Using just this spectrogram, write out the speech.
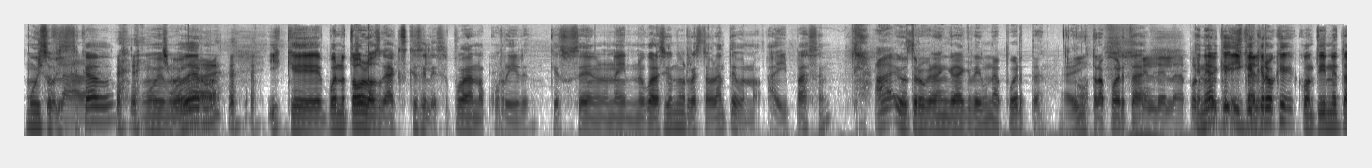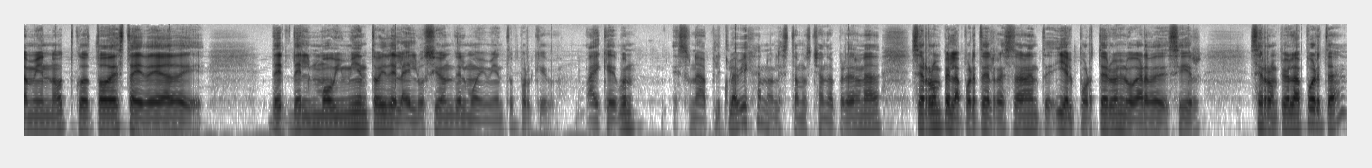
muy Chulada. sofisticado, muy Chulada. moderno, y que, bueno, todos los gags que se les puedan ocurrir que suceden en una inauguración de un restaurante, bueno, ahí pasan. Ah, otro gran gag de una puerta. Ahí. Otra puerta El de la puerta Genial, de que- y que creo que contiene también, ¿no? Toda esta idea de, de- del movimiento y de la ilusión del movimiento, porque hay que, bueno, es una película vieja, no le estamos echando a perder nada. Se rompe la puerta del restaurante y el portero, en lugar de decir, se rompió la puerta,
